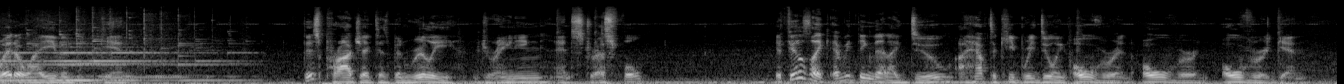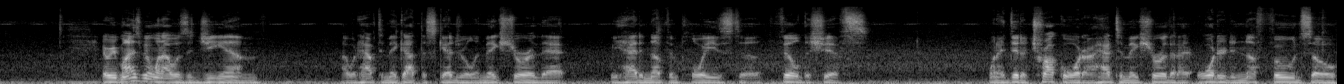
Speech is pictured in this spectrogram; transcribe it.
Where do I even begin? This project has been really draining and stressful. It feels like everything that I do, I have to keep redoing over and over and over again. It reminds me when I was a GM, I would have to make out the schedule and make sure that we had enough employees to fill the shifts. When I did a truck order, I had to make sure that I ordered enough food so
